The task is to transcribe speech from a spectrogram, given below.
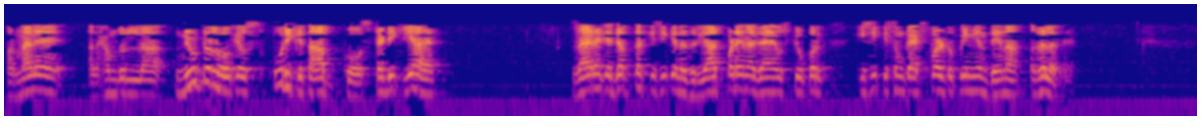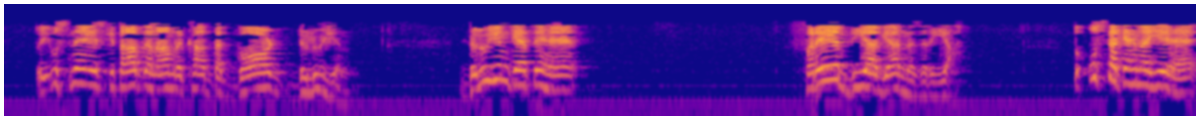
اور میں نے الحمد نیوٹرل ہو کے اس پوری کتاب کو اسٹڈی کیا ہے۔ ظاہر ہے کہ جب تک کسی کے نظریات پڑھے نہ جائیں، اس کے اوپر کسی قسم کا ایکسپرٹ اوپینین دینا غلط ہے۔ تو اس نے اس کتاب کا نام رکھا دا گاڈ ڈلوژن ڈلوژن کہتے ہیں، فریب دیا گیا نظریہ۔ تو اس کا کہنا یہ ہے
